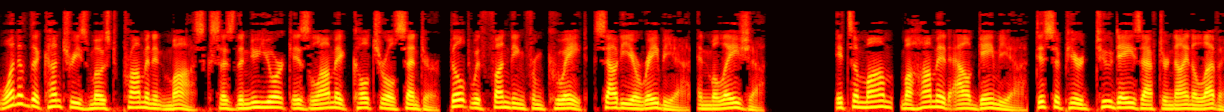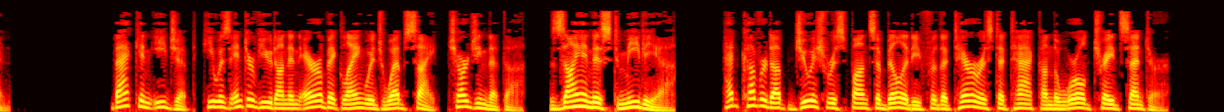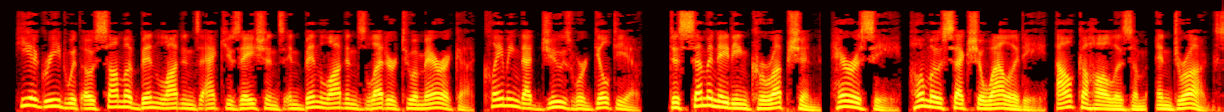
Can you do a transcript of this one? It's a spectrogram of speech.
One of the country's most prominent mosques is the New York Islamic Cultural Center, built with funding from Kuwait, Saudi Arabia, and Malaysia. Its imam, Muhammad al-Gamia, disappeared two days after 9-11. Back in Egypt, he was interviewed on an Arabic-language website, charging that the Zionist media had covered up Jewish responsibility for the terrorist attack on the World Trade Center. He agreed with Osama bin Laden's accusations in bin Laden's letter to America, claiming that Jews were guilty of disseminating corruption, heresy, homosexuality, alcoholism, and drugs.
